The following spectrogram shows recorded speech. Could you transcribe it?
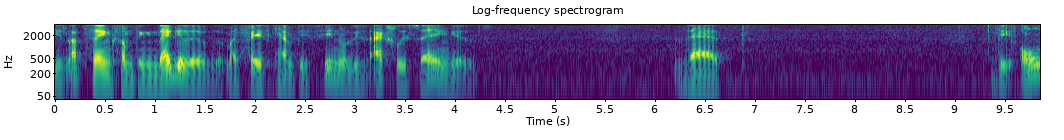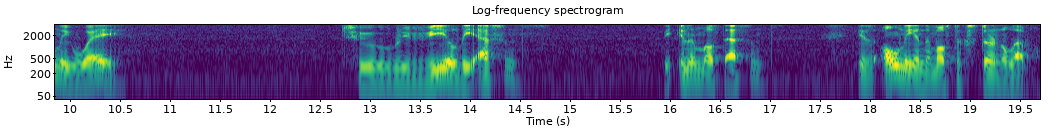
he's not saying something negative that my face can't be seen. What he's actually saying is that the only way to reveal the essence, the innermost essence, is only in the most external level.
